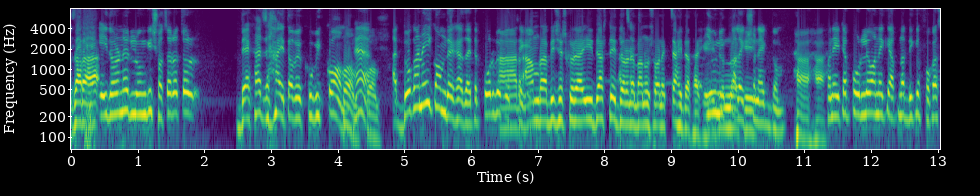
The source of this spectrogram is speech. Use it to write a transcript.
যারা- এই ধরনের লুঙ্গি সচরাচর দেখা যায় তবে খুবই কম হ্যাঁ? আর দোকানেই কম দেখা যায় তো পড়বে আর আমরা বিশেষ করে ঈদ আসলে এই ধরনের মানুষ অনেক চাহিদা থাকে ইউনিক কালেকশন একদম। হ্যাঁ হ্যাঁ। মানে এটা পড়লে অনেকে আপনার দিকে ফোকাস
